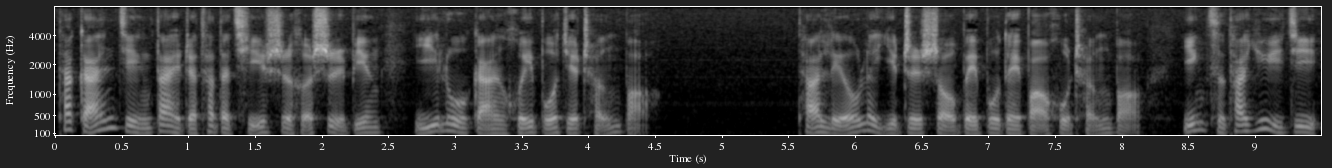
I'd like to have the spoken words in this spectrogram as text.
他赶紧带着他的骑士和士兵一路赶回伯爵城堡。他留了一支守备部队保护城堡，因此他预计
